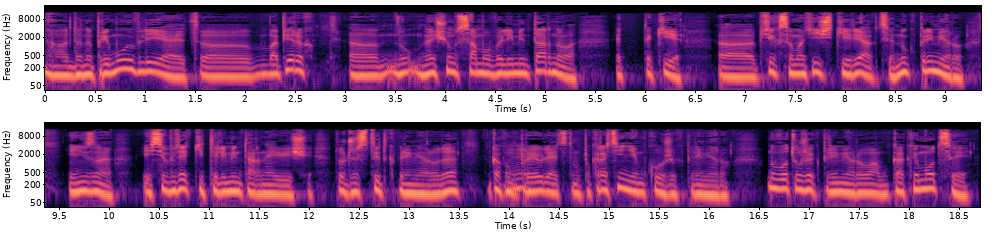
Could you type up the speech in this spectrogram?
А, да напрямую влияет. Э, во-первых, э, ну, начнем с самого элементарного. Это такие психосоматические реакции. Ну, к примеру, я не знаю, если взять какие-то элементарные вещи, тот же стыд, к примеру, да, как он mm-hmm. проявляется, там, покраснением кожи, к примеру. Ну, вот уже, к примеру, вам, как эмоции –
